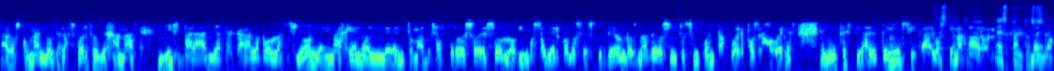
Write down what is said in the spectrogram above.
a los comandos de las fuerzas de Hamas, disparar y atacar a la población. La imagen o el evento más desastroso de eso lo vimos ayer cuando se descubrieron los más de 250 cuerpos de jóvenes en un festival de música, a los que mataron. Espantoso. Bueno,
